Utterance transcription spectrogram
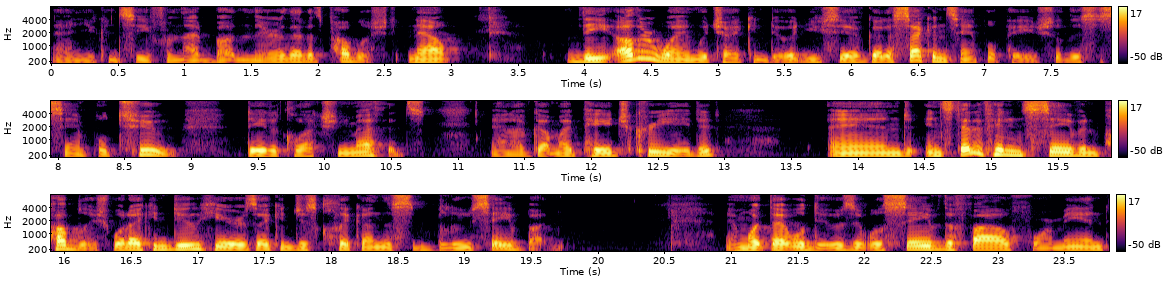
and you can see from that button there that it's published. Now the other way in which I can do it, you see I've got a second sample page. So this is sample two, data collection methods. And I've got my page created. And instead of hitting save and publish, what I can do here is I can just click on this blue save button. And what that will do is it will save the file for me and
